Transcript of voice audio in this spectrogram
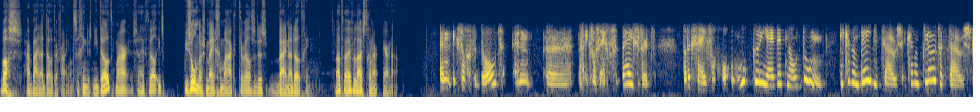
was, haar bijna doodervaring. Want ze ging dus niet dood, maar ze heeft wel iets bijzonders meegemaakt terwijl ze dus bijna dood ging. Laten we even luisteren naar Erna. En ik zag de dood en eh, nou, ik was echt verbijsterd. Dat ik zei van, goh, hoe kun jij dit nou doen? Ik heb een baby thuis, ik heb een kleuter thuis.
